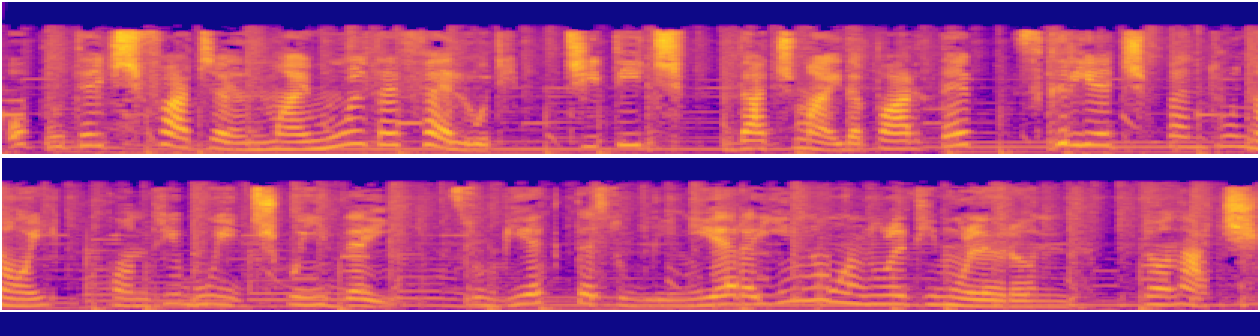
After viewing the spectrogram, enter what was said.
O puteți face în mai multe feluri, citici, daci mai departe, scrieți pentru noi, contribuiți cu idei, subiecte sublinierei nu în ultimul rând, donaci.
